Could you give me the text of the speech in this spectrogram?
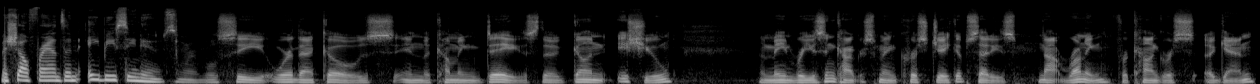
Michelle Franzen, ABC News. we'll see where that goes in the coming days. The gun issue, the main reason Congressman Chris Jacobs said he's not running for Congress again.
